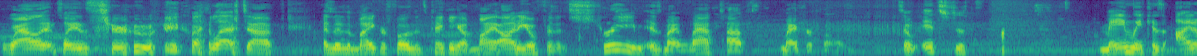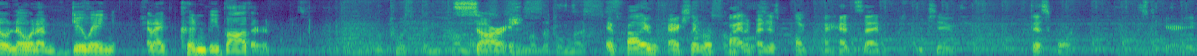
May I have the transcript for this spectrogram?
while it plays through my laptop, and then the microphone that's picking up my audio for the stream is my laptop's microphone. So it's just mainly because I don't know what I'm doing and I couldn't be bothered. Sorry. It probably actually works fine if I just plug my headset into Discord just to hear you.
